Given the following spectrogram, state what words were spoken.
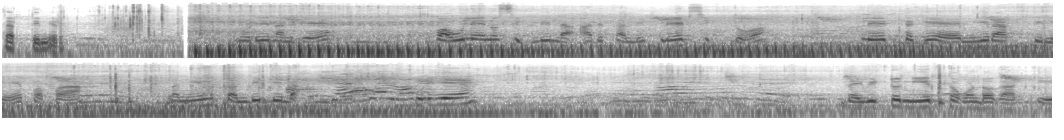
ತರ್ತೀನಿ. ನೋಡಿ, ನನಗೆ ಪೌಲ್ ಏನೂ ಸಿಗಲಿಲ್ಲ. ಅದಕ್ಕೆ ಅಲ್ಲಿ ಪ್ಲೇಟ್ ಸಿಕ್ತು ಪ್ಲೇಟ್ಗೆ ನೀರು ಹಾಕ್ತೀನಿ, ಪಾಪ. ನಾನೇನು ತಂದಿರಲಿಲ್ಲ. ಹುಡುಗಿ ದಯವಿಟ್ಟು ನೀರು ತೊಗೊಂಡೋಗಿ ಹಾಕಿ.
